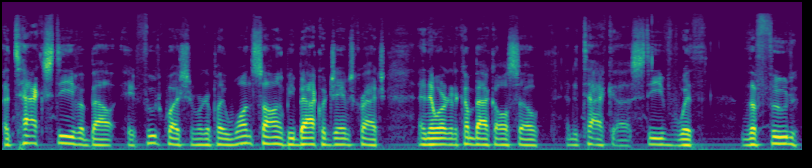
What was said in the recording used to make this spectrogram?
attack Steve about a food question. We're going to play one song, be back with James Kratch, and then we're going to come back also and attack uh, Steve with the food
